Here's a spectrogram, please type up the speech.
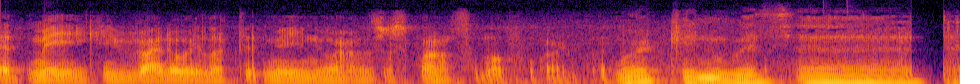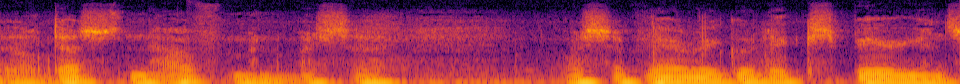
at me. He right away looked at me and knew I was responsible for it. But... Working with uh, uh, Dustin Hoffman was a, was a very good experience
